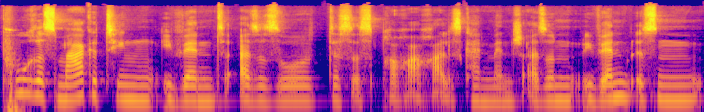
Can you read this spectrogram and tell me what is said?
pures Marketing-Event. Also so, das ist, braucht auch alles kein Mensch. Also ein Event ist ein,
